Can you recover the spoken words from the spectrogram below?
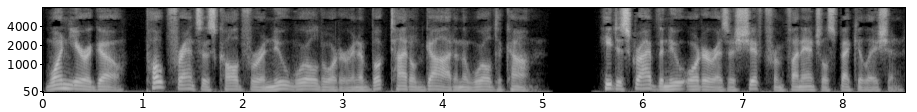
One year ago, Pope Francis called for a new world order in a book titled God and the World to Come. He described the new order as a shift from financial speculation,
